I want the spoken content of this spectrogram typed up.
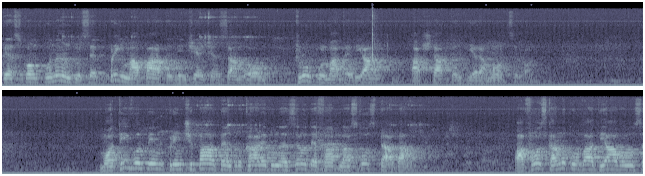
descompunându-se prima parte din ceea ce înseamnă om, trupul material, așteaptă învierea morților. Motivul principal pentru care Dumnezeu de fapt l-a scos pe Adam a fost ca nu cumva diavolul să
